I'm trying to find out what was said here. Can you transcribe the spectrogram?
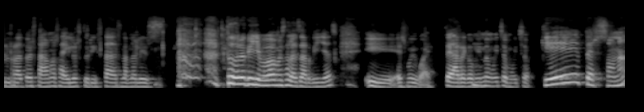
el rato, estábamos ahí los turistas dándoles todo lo que llevábamos a las ardillas y es muy guay. Te la recomiendo mucho, mucho. ¿Qué persona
